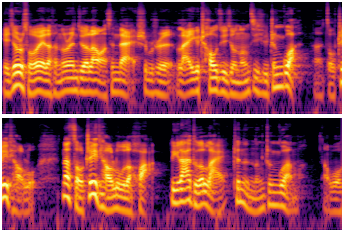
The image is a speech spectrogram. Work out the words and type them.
也就是所谓的很多人觉得篮网现在是不是来一个超巨就能继续争冠啊？走这条路，那走这条路的话，利拉德来真的能争冠吗？啊，我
